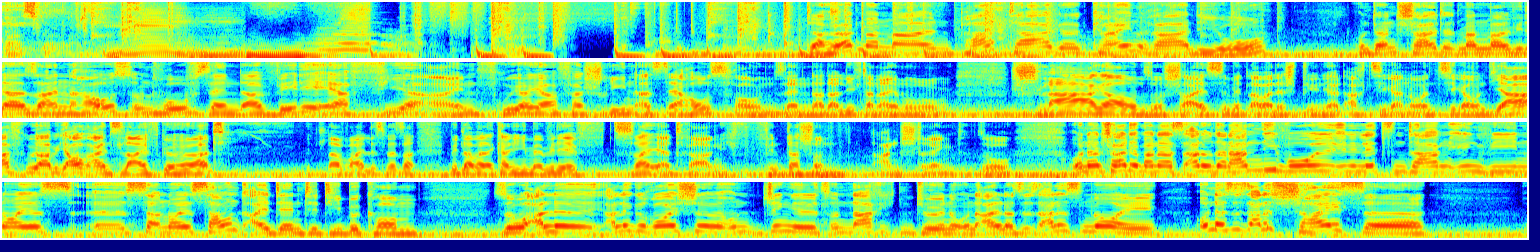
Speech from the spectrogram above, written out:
Bastard. Da hört man mal ein paar Tage kein Radio und dann schaltet man mal wieder seinen Haus- und Hofsender WDR 4 ein. Früher ja verschrien als der Hausfrauensender. Da lief dann ja nur Schlager und so Scheiße. Mittlerweile spielen die halt 80er, 90er. Und ja, früher habe ich auch eins live gehört. Mittlerweile ist besser. Mittlerweile kann ich nicht mehr WDR 2 ertragen. Ich finde das schon anstrengend. So. Und dann schaltet man das an und dann haben die wohl in den letzten Tagen irgendwie neues, äh, neue Sound Identity bekommen. So alle, alle Geräusche und Jingles und Nachrichtentöne und all das ist alles neu. Und das ist alles scheiße.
